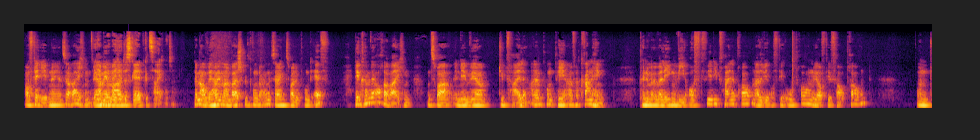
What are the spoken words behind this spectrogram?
auf der Ebene jetzt erreichen. Wir haben hier hier mal, das gelb gezeichnete. genau, wir haben hier mal einen Beispielpunkt angezeichnet, zwar den Punkt F. Den können wir auch erreichen. Und zwar, indem wir die Pfeile an dem Punkt P einfach dranhängen. Können wir mal überlegen, wie oft wir die Pfeile brauchen, also wie oft wir U brauchen, wie oft wir V brauchen. Und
